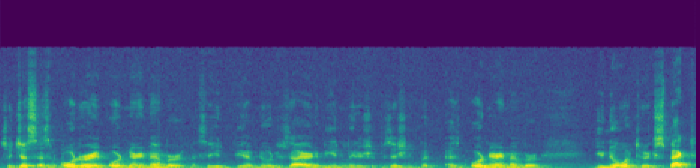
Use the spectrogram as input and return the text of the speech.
So just as an ordinary, ordinary member, let's say you, you have no desire to be in a leadership position, but as an ordinary member, you know what to expect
